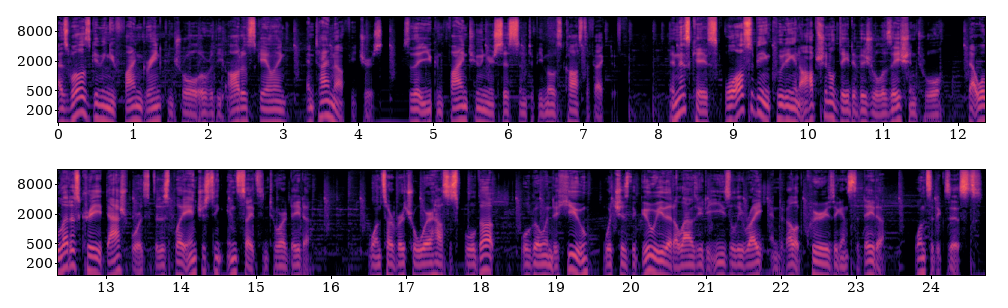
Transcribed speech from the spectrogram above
as well as giving you fine-grained control over the auto-scaling and timeout features so that you can fine-tune your system to be most cost-effective. In this case, we'll also be including an optional data visualization tool that will let us create dashboards to display interesting insights into our data. Once our virtual warehouse is spooled up, we'll go into Hue, which is the GUI that allows you to easily write and develop queries against the data once it exists.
